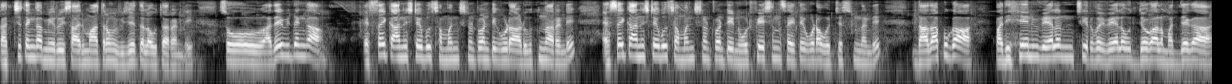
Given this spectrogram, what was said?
ఖచ్చితంగా మీరు ఈసారి మాత్రం విజేతలు అవుతారండి సో అదేవిధంగా ఎస్ఐ కానిస్టేబుల్ సంబంధించినటువంటి కూడా అడుగుతున్నారండి. ఎస్ఐ కానిస్టేబుల్ సంబంధించినటువంటి నోటిఫికేషన్స్ అయితే కూడా వచ్చేస్తుందండి. దాదాపుగా పదిహేను వేల నుంచి ఇరవై వేల ఉద్యోగాల మధ్యగా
